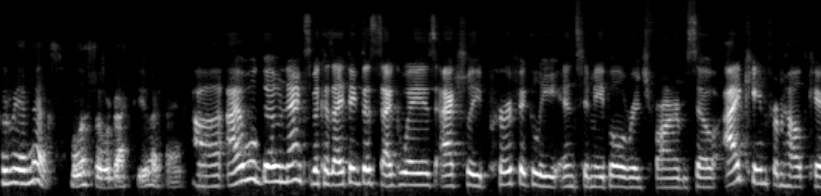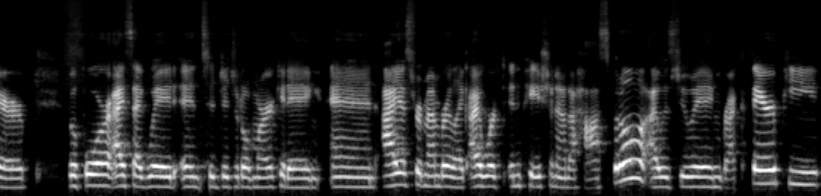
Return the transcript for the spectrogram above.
who do we have next melissa we're back to you i think Uh, I will go next because I think the segues actually perfectly into Maple Ridge Farm. So I came from healthcare before I segued into digital marketing. And I just remember like I worked inpatient at a hospital. I was doing rec therapy.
